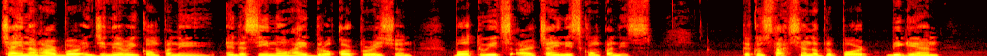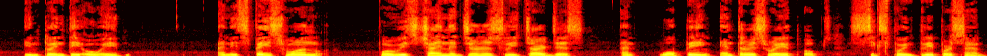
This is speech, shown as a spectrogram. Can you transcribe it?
China Harbor Engineering Company and the Sino Hydro Corporation, both which are Chinese companies. The construction of the port began in 2008 and it's phase one for which China generously charges whopping interest rate of 6.3%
